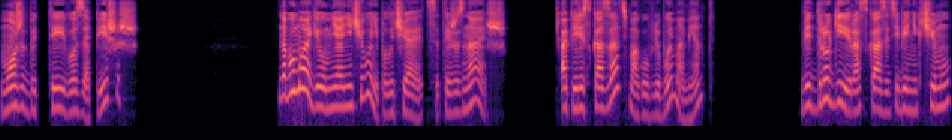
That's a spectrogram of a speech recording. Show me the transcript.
Может быть, ты его запишешь? На бумаге у меня ничего не получается, ты же знаешь. А пересказать могу в любой момент. Ведь другие рассказы тебе ни к чему,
